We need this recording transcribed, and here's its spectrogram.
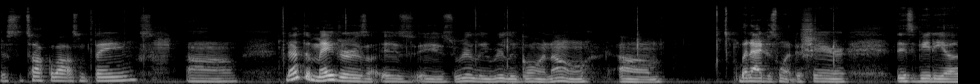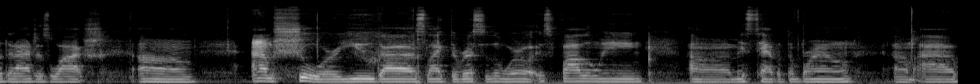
just to talk about some things. Um, nothing major is is is really really going on. Um, but I just wanted to share this video that I just watched. Um, I'm sure you guys, like the rest of the world, is following uh, Miss Tabitha Brown. Um, I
